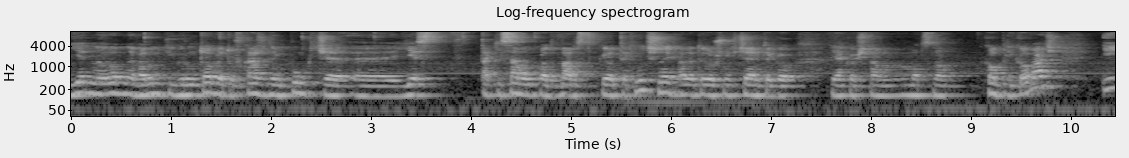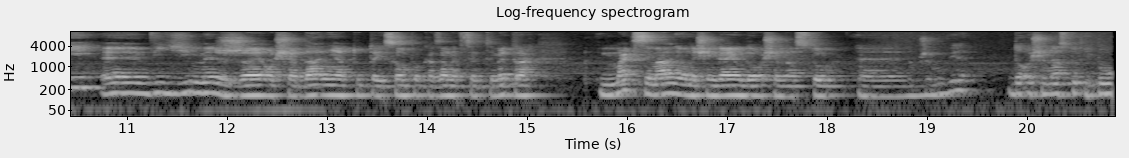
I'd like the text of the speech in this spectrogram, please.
Jednorodne warunki gruntowe, tu w każdym punkcie jest taki sam układ warstw geotechnicznych, ale to już nie chciałem tego jakoś tam mocno komplikować. I e, widzimy, że osiadania tutaj są pokazane w centymetrach. Maksymalnie one sięgają do 18, e, dobrze mówię, do 18,5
